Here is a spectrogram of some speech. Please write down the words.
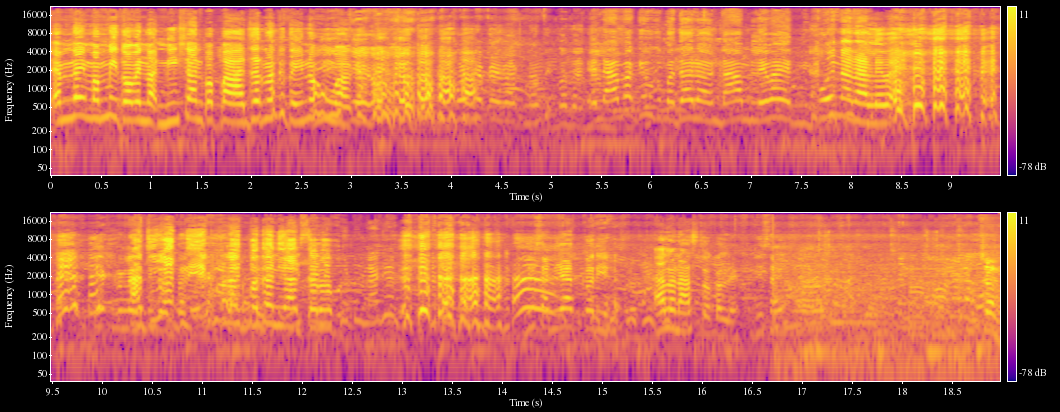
એમ નહીં મમ્મી તો હવે નિશાન પપ્પા હાજર નથી તો એનો હું આ એટલે આમાં કેવું કે બધા નામ લેવાય જ નહીં. કોઈ ના ના લેવાય સાચી વાત ને એકનું લઈ બધાને યાદ કરો. યાદ કરીએ. હાલો નાસ્તો કરી લે. ચલ.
